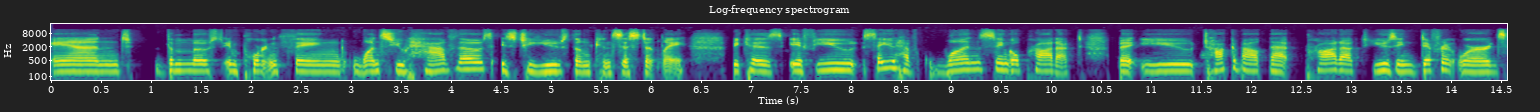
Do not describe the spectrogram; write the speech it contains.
And the most important thing once you have those is to use them consistently. Because if you say you have one single product, but you talk about that product using different words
